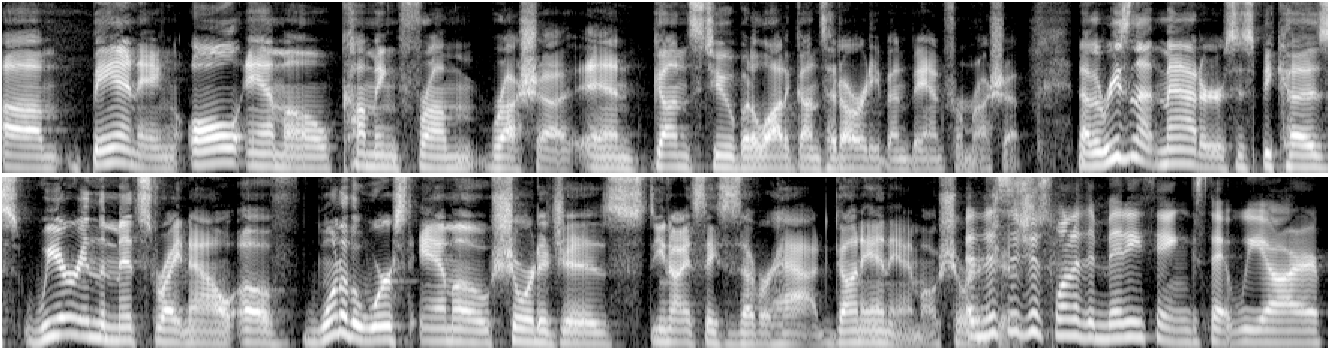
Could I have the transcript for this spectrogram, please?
Um, banning all ammo coming from Russia and guns too, but a lot of guns had already been banned from Russia. Now, the reason that matters is because we are in the midst right now of one of the worst ammo shortages the United States has ever had gun and ammo shortages. And this is just one of the many things that we are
